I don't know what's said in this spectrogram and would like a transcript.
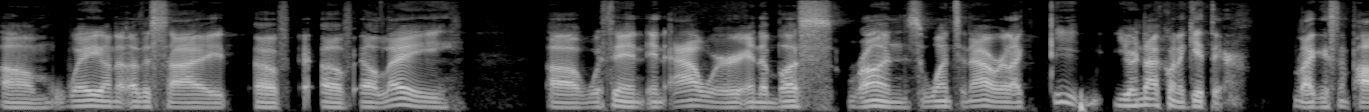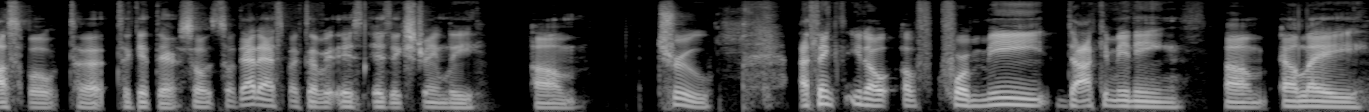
um, way on the other side of of LA, uh, within an hour, and the bus runs once an hour, like you're not going to get there like it's impossible to to get there. So so that aspect of it is is extremely um, true. I think you know for me documenting um, LA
